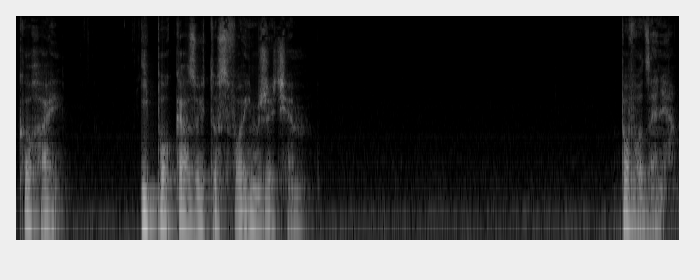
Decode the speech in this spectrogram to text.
Kochaj i pokazuj to swoim życiem. Powodzenia.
